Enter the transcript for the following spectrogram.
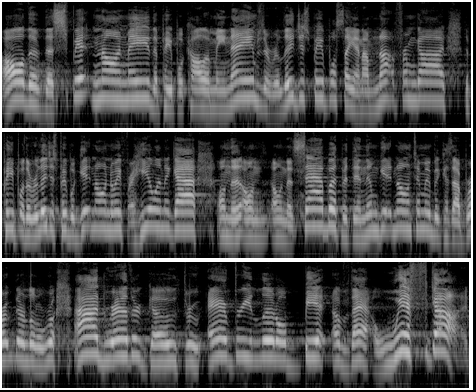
All the, the spitting on me, the people calling me names, the religious people saying I'm not from God, the people, the religious people getting on to me for healing a guy on the, on, on the Sabbath, but then them getting on to me because I broke their little rule. I'd rather go through every little bit of that with God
